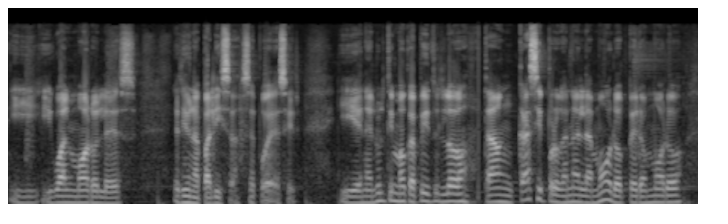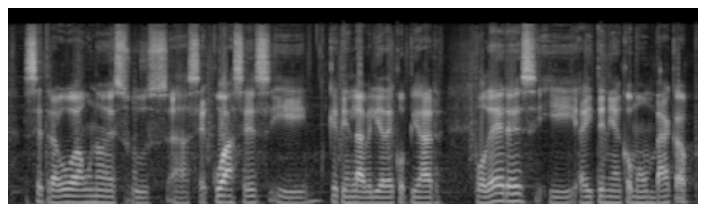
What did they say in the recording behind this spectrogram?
y igual Moro les, dio una paliza, se puede decir. Y en el último capítulo estaban casi por ganarle a Moro, pero Moro se tragó a uno de sus secuaces y que tiene la habilidad de copiar poderes y ahí tenía como un backup,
